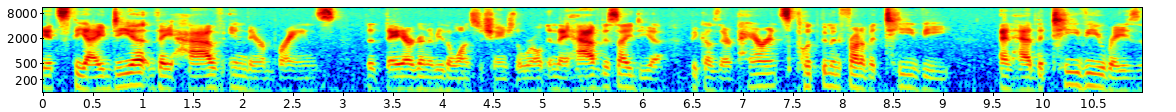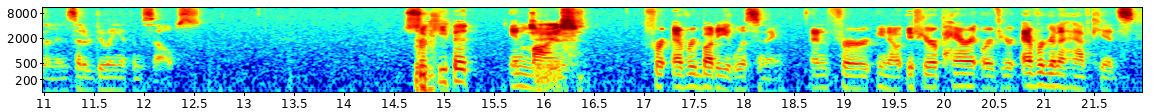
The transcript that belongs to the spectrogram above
it's the idea they have in their brains that they are going to be the ones to change the world. And they have this idea because their parents put them in front of a TV and had the TV raise them instead of doing it themselves. So hmm. keep it in mind Jeez. for everybody listening and for you know if you're a parent or if you're ever going to have kids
